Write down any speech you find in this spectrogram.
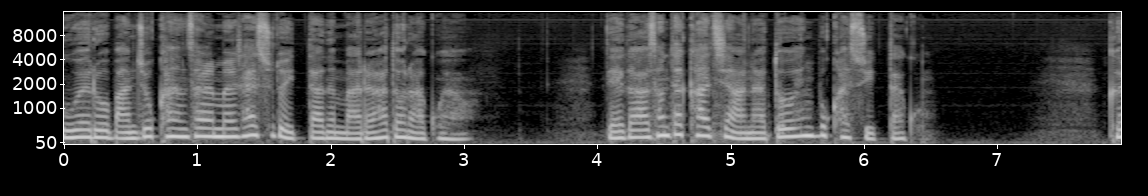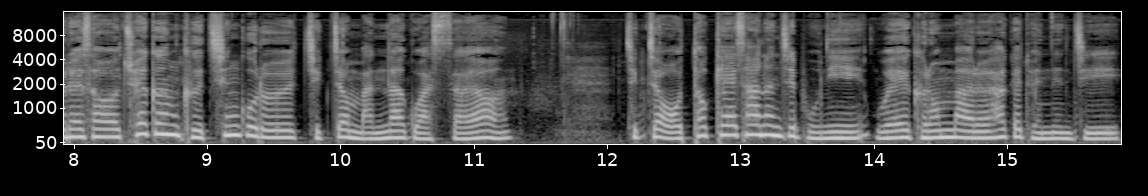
의외로 만족한 삶을 살 수도 있다는 말을 하더라고요. 내가 선택하지 않아도 행복할 수 있다고. 그래서 최근 그 친구를 직접 만나고 왔어요. 직접 어떻게 사는지 보니 왜 그런 말을 하게 됐는지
